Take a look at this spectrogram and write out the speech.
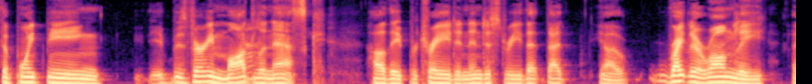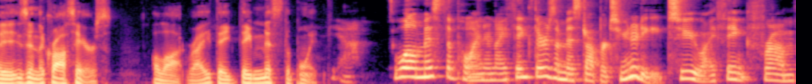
the point being, it was very maudlin esque how they portrayed an industry that that you know, rightly or wrongly, uh, is in the crosshairs a lot. Right? They they missed the point. Yeah. Well, missed the point, and I think there's a missed opportunity too. I think from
